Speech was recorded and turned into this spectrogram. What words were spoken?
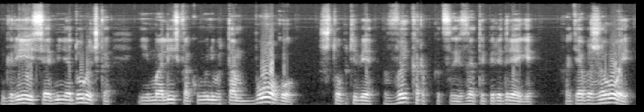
Грейся об меня, дурочка, и молись какому-нибудь там богу, чтоб тебе выкарабкаться из этой передряги. Хотя бы живой.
